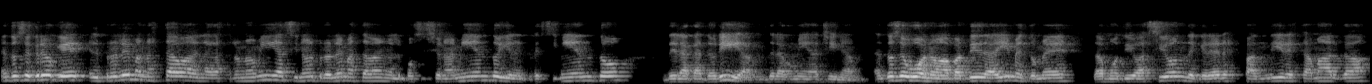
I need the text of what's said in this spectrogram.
Entonces creo que el problema no estaba en la gastronomía, sino el problema estaba en el posicionamiento y en el crecimiento de la categoría de la comida china. Entonces, bueno, a partir de ahí me tomé la motivación de querer expandir esta marca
